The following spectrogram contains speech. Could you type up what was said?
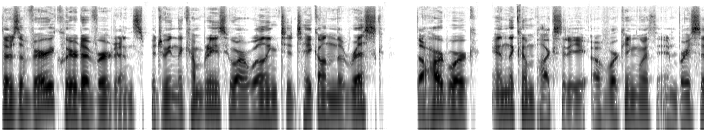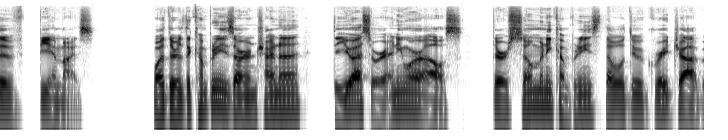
There's a very clear divergence between the companies who are willing to take on the risk the hard work, and the complexity of working with invasive BMIs. Whether the companies are in China, the US, or anywhere else, there are so many companies that will do a great job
